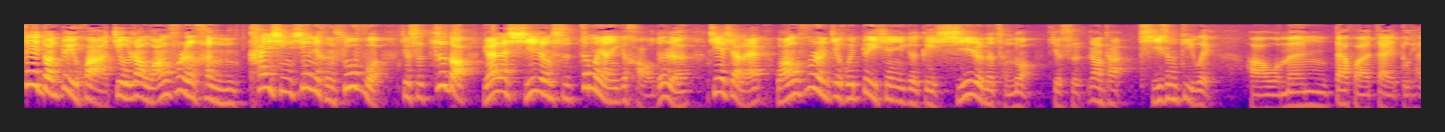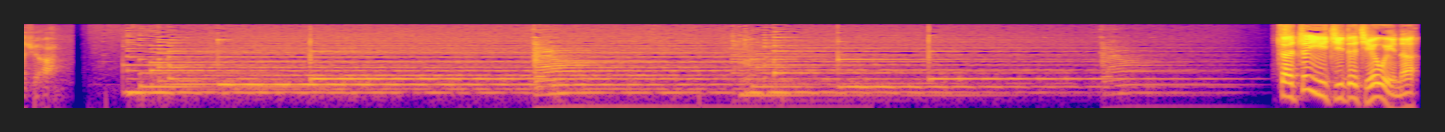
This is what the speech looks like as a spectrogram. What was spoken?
这段对话就让王夫人很开心，心里很舒服，就是知道原来袭人是这么样一个好的人。接下来王夫人就会兑现一个给袭人的承诺，就是让她提升地位。好，我们待会儿再读下去啊。在这一集的结尾呢，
